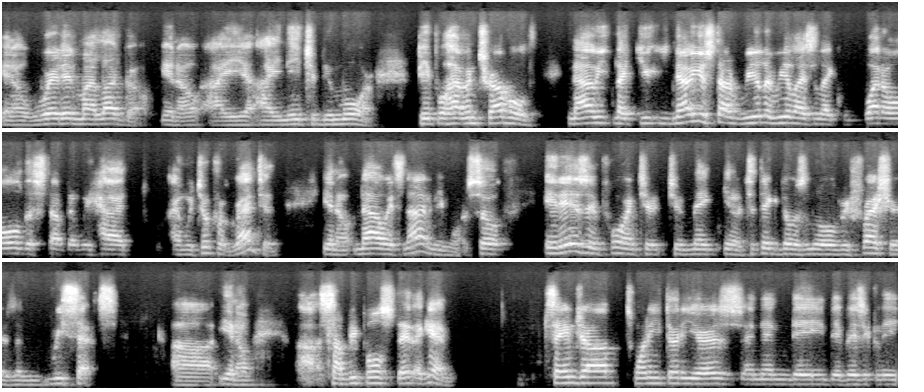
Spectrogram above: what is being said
you know, where did my life go? You know, I I need to do more. People haven't traveled. Now, like you, now you start really realizing like what all the stuff that we had and we took for granted you know now it's not anymore. So it is important to to make you know to take those little refreshers and resets. Uh, you know uh, some people stay again same job 20 30 years and then they they basically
